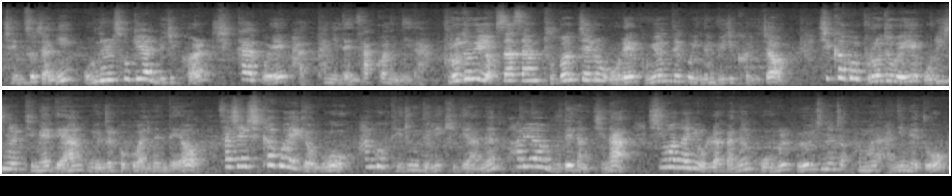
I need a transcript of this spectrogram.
젠 소장이 오늘 소개할 뮤지컬 시카고의 바탕이 된 사건입니다. 브로드웨이 역사상 두 번째로 오래 공연되고 있는 뮤지컬이죠. 시카고 브로드웨이 오리지널 팀의 내한 공연을 보고 왔는데요. 사실 시카고의 경우 한국 대중들이 기대하는 화려한 무대 장치나 시원하게 올라가는 고음을 보여주는 작품은 아님에도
